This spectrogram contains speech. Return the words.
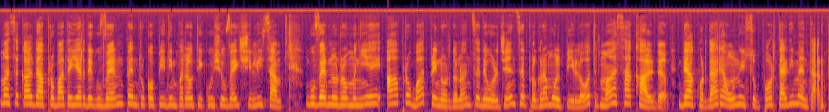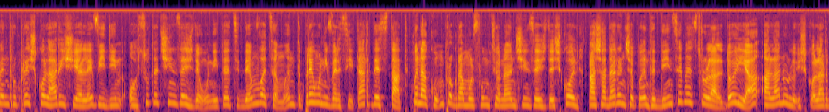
Masă caldă aprobată ieri de guvern pentru copii din Părău Ticușu Vechi și Lisa. Guvernul României a aprobat prin ordonanță de urgență programul pilot Masa Caldă de acordarea unui suport alimentar pentru preșcolarii și elevii din 150 de unități de învățământ preuniversitar de stat. Până acum, programul funcționa în 50 de școli, așadar începând din semestrul al doilea al anului școlar 2019-2020,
